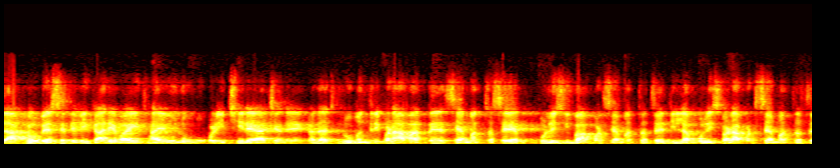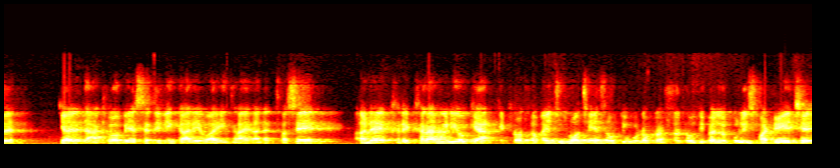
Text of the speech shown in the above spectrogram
દાખલો બેસે તેવી કાર્યવાહી થાય એવું લોકો પણ ઈચ્છી રહ્યા છે અને કદાચ ગૃહમંત્રી પણ આ વાતને સહેમત થશે પોલીસ વિભાગ પણ સહેમત થશે જિલ્લા પોલીસ વડા પણ સહેમત થશે. કે દાખલો બેસે તેવી કાર્યવાહી થાય અને થશે? અને ખરેખર આ વીડિયો ક્યાં કેટલો સમય જૂનો છે? સૌથી મોટો પ્રશ્ન સૌથી પહેલો પોલીસ માટે એ છે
